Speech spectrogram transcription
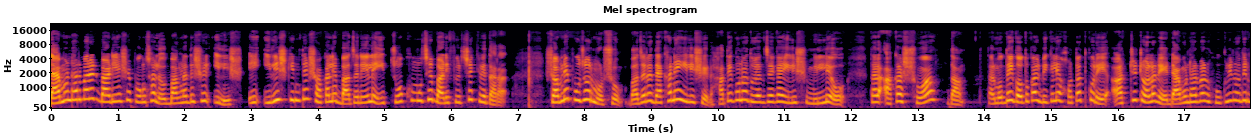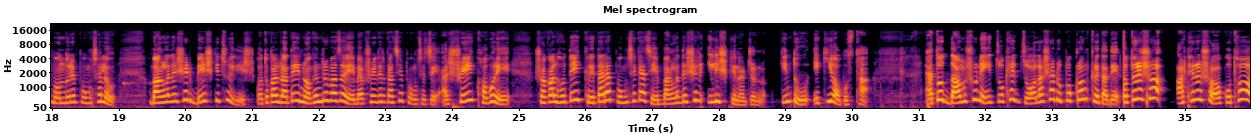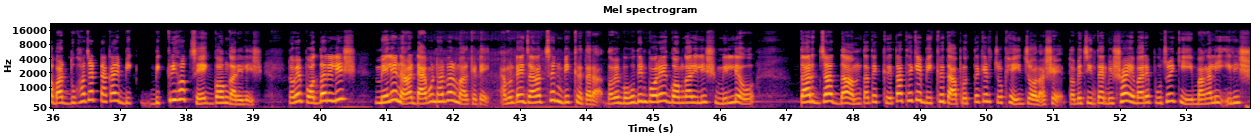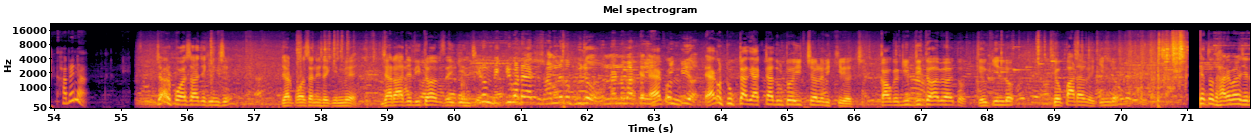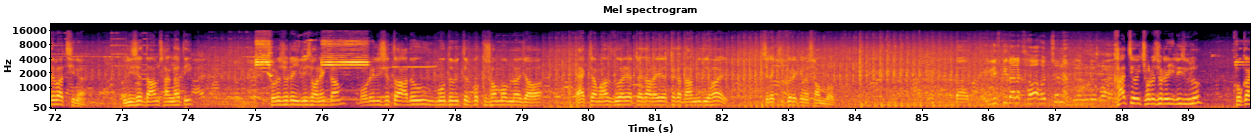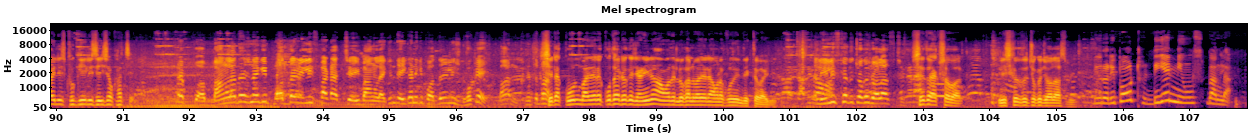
Diamond হারবারের বাড়ি এসে পৌঁছালো বাংলাদেশের ইলিশ। এই ইলিশ কিনতে সকালে বাজারে এলেই চোখ মুছে বাড়ি ফিরছে ক্রেতারা। সামনে পুজোর মরশুম। বাজারে দেখা নেই ইলিশের। হাতে গোনা দু এক জায়গায় ইলিশ মিললেও তার আকাশ ছোঁয়া দাম। তার মধ্যেই গতকাল বিকেলে হঠাৎ করে আটটি ট্রলারে ডায়মন্ড হারবার হুগলি নদীর বন্দরে পৌঁছালো বাংলাদেশের বেশ কিছু ইলিশ। গতকাল রাতেই নগেন্দ্র বাজারে ব্যবসায়ীদের কাছে পৌঁছেছে আর সেই খবরে সকাল হতেই ক্রেতারা পৌঁছে গেছে বাংলাদেশের ইলিশ কেনার জন্য। কিন্তু একই অবস্থা? এত দাম শুনেই চোখে জল আসার উপক্রম ক্রেতাদের। সতেরোশো আঠেরোশো কোথাও আবার দু হাজার টাকায় বিক- বিক্রি হচ্ছে গঙ্গার ইলিশ। তবে পদ্মার ইলিশ মেলে না ডায়মন্ড হারবার মার্কেটে এমনটাই জানাচ্ছেন বিক্রেতারা। তবে বহুদিন পরে গঙ্গার ইলিশ মিললেও তার যা দাম তাতে ক্রেতা থেকে বিক্রেতা প্রত্যেকের চোখেই জল আসে। তবে চিন্তার বিষয় এবারে পুজোয় কি বাঙালি ইলিশ খাবে না? যার পয়সা আছে কিনছে। যার পয়সা নেই সে কিনবে। যারা আছে দিতে হবে সেই কিনছে। বিক্রি সামনে তো পুজো অন্যান্য এখন এখন টুকটাক একটা দুটো ইচ্ছে হলে বিক্রি হচ্ছে। কাউকে গিফট দিতে হবে হয়তো কেউ কিনলো কেউ পাঠাবে কিনলো। তো ধারে বারে যেতে পারছি না। ইলিশের দাম সাংঘাতিক। ছোট ছোট ইলিশ অনেক দাম। বড় ইলিশের তো আদৌ মধ্যবিত্তের পক্ষে সম্ভব নয় যাওয়া। একটা মাছ দু হাজার টাকা আড়াই হাজার টাকা দাম যদি হয় সেটা কি করে কেনা সম্ভব? ইলিশ কি তাহলে খাওয়া হচ্ছে না? খাচ্ছে ওই ছোট ছোট ইলিশগুলো। খোকা ইলিশ খুকি ইলিশ এইসব খাচ্ছে। বাংলাদেশ নাকি পদ্মার রিলিফ পাঠাচ্ছে এই বাংলায়? কিন্তু এইখানে কি পদ্মার রিলিফ ঢোকে? সেটা কোন বাজারে কোথায় ঢোকে জানি না আমাদের লোকাল বাজারে আমরা কোনোদিন দেখতে পাইনি। রিলিফ খেতে চোখে জল আসছে। সে তো একশো বার। ইলিশ খেতে তো চোখে জল আসবে bureau report DN news Bangla.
